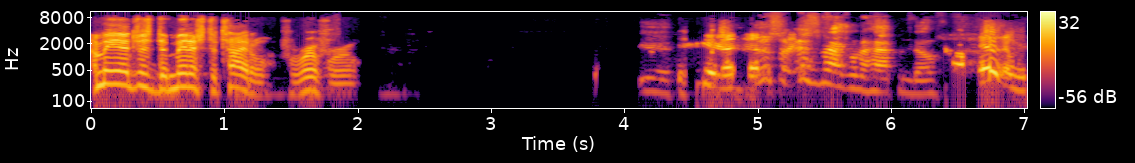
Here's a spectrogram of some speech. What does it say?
I mean, it just diminished the title for real, for real. Yeah, It's, it's not going to happen though. it,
